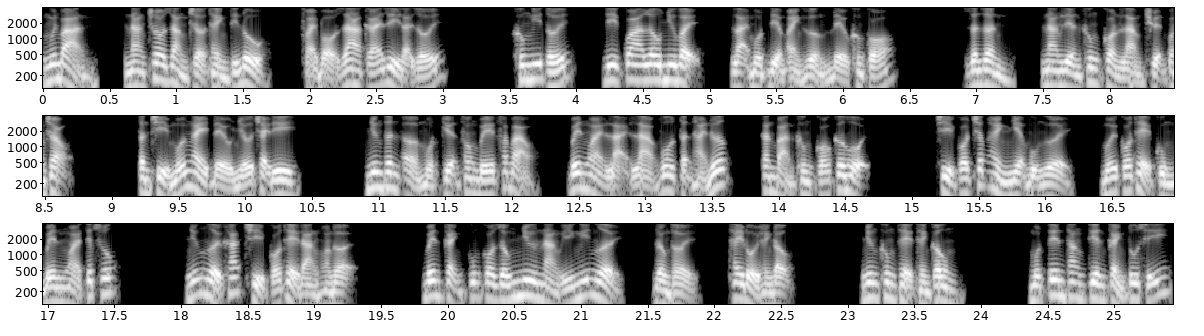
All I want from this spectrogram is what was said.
nguyên bản, nàng cho rằng trở thành tín đồ, phải bỏ ra cái gì đại giới. Không nghĩ tới, đi qua lâu như vậy, lại một điểm ảnh hưởng đều không có. Dần dần, nàng liền không còn làm chuyện quan trọng. Tần chỉ mỗi ngày đều nhớ chạy đi. Nhưng thân ở một kiện phong bế pháp bảo, bên ngoài lại là vô tận hải nước, căn bản không có cơ hội. Chỉ có chấp hành nhiệm vụ người, mới có thể cùng bên ngoài tiếp xúc. Những người khác chỉ có thể đàng hoàng lợi. bên cạnh cũng có giống như nàng ý nghĩ người, đồng thời, thay đổi hành động. Nhưng không thể thành công. Một tên thăng tiên cảnh tu sĩ,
